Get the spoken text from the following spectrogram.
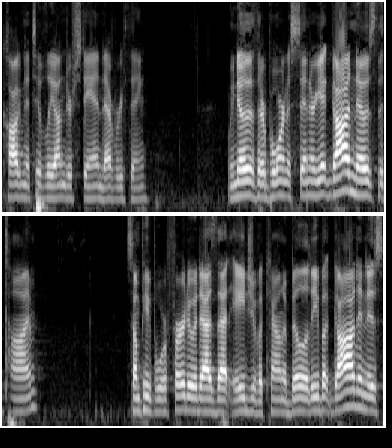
cognitively understand everything. We know that they're born a sinner, yet God knows the time. Some people refer to it as that age of accountability, but God, in His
